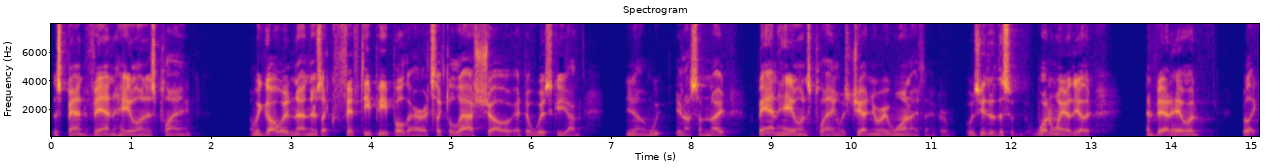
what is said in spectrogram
This band Van Halen is playing, and we go in there and there's like 50 people there. It's like the last show at the Whiskey on, you know, we, you know, some night. Van Halen's playing. It was January one, I think, or it was either this one way or the other. And Van Halen, we're like,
